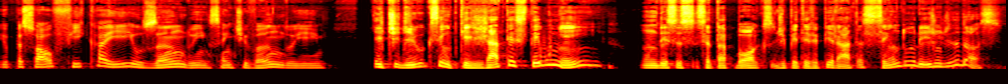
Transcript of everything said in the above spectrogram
E o pessoal fica aí usando e incentivando. E, e te digo que sim, porque já testemunhei um desses setup box de PTV pirata sendo origem de DDoS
